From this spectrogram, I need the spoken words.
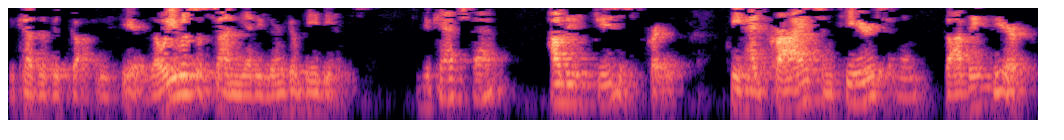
because of his godly fear. Though he was a son, yet he learned obedience. Did you catch that? How did Jesus pray? He had cries and tears and godly fear,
